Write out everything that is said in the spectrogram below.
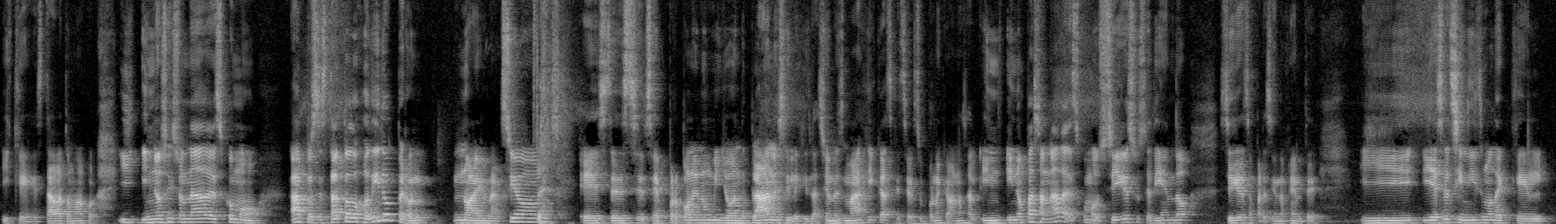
y que estaba tomada por... Y, y no se hizo nada, es como, ah, pues está todo jodido, pero no hay una acción. Este, se, se proponen un millón de planes y legislaciones mágicas que se supone que van a salir y, y no pasa nada, es como sigue sucediendo, sigue desapareciendo gente y, y es el cinismo de que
